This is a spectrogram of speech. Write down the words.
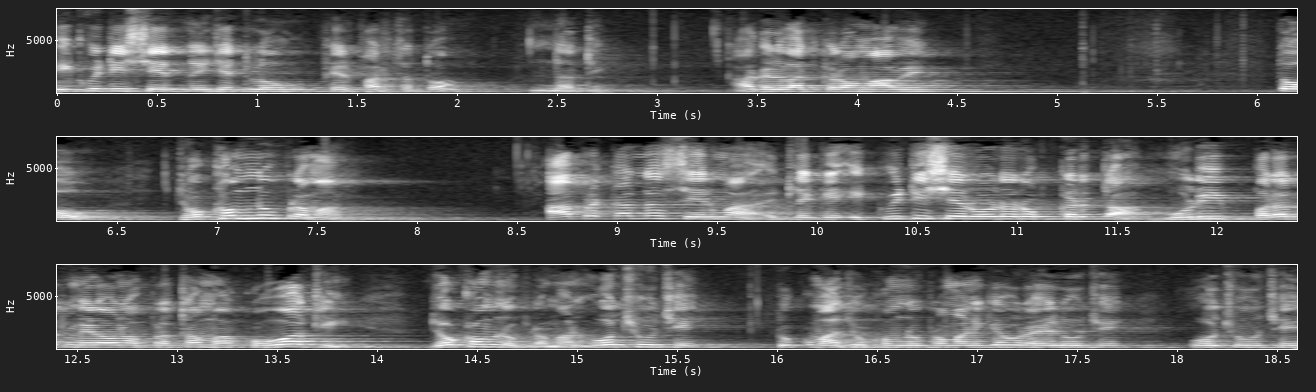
ઇક્વિટી શેરની જેટલો ફેરફાર થતો નથી. આગળ વાત કરવામાં આવે. તો જોખમનું પ્રમાણ આ પ્રકારના શેરમાં એટલે કે ઇક્વિટી શેર ઓર્ડરો કરતાં મૂડી પરત મેળવવાનો પ્રથમ હક હોવાથી જોખમનું પ્રમાણ ઓછું છે. ટૂંકમાં જોખમનું પ્રમાણ કેવું રહેલું છે? ઓછું છે.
